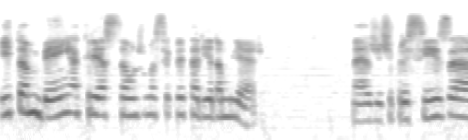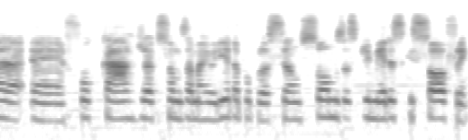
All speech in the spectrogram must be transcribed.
e também a criação de uma Secretaria da Mulher. Né? A gente precisa é, focar, já que somos a maioria da população, somos as primeiras que sofrem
